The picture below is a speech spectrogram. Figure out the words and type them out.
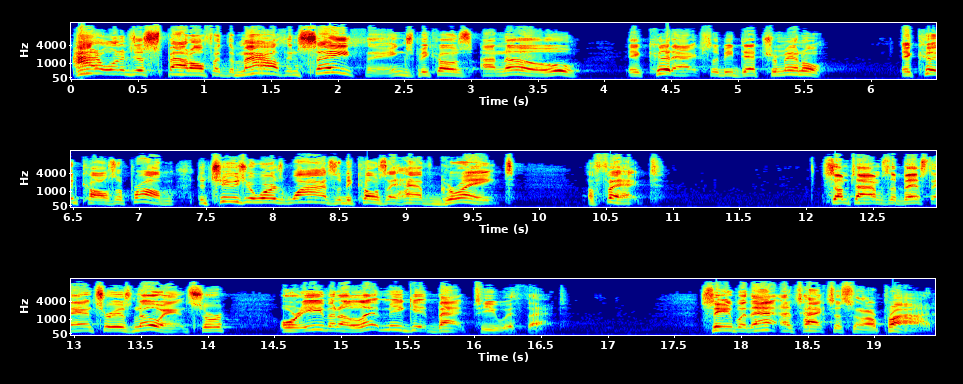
I don't want to just spout off at the mouth and say things because I know it could actually be detrimental. It could cause a problem. To choose your words wisely because they have great effect. Sometimes the best answer is no answer, or even a let me get back to you with that. See, but that attacks us in our pride.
